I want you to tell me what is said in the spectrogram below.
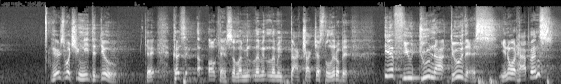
here's what you need to do, okay? Because uh, okay, so let me let me let me backtrack just a little bit. If you do not do this, you know what happens?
